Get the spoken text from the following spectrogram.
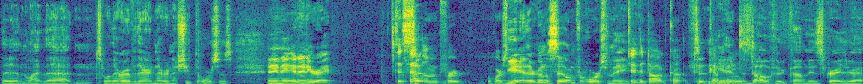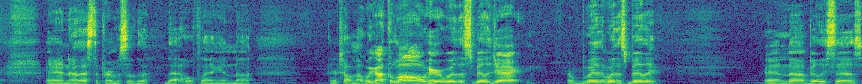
they didn't like that, and so they're over there and they're going to shoot the horses. And any, at any rate, To sell So- them for horse meat. yeah, they're going to sell them for horse meat to the dog co- to, food yeah, to dog food companies. It's crazy, right? And uh, that's the premise of the that whole thing. And uh, they're talking about we got the law here with us, Billy Jack, or with with us, Billy. And uh, Billy says,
